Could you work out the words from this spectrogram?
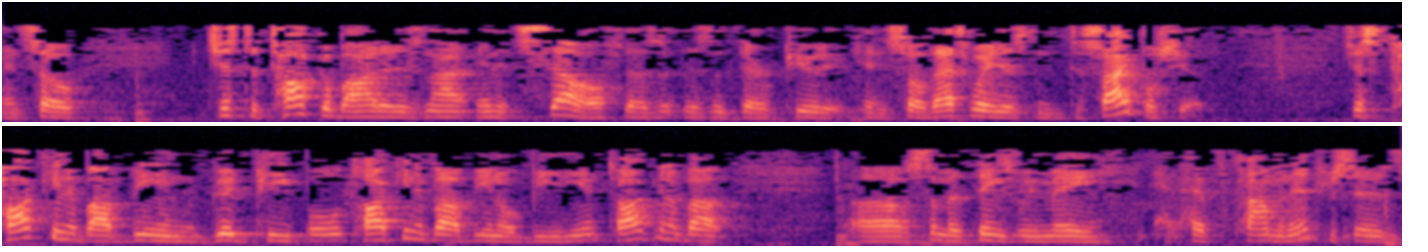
and so just to talk about it is not in itself doesn't isn't therapeutic, and so that's why it is in discipleship. Just talking about being good people, talking about being obedient, talking about uh, some of the things we may have common interest in is,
